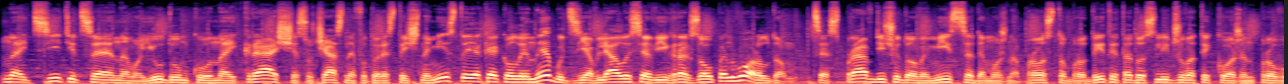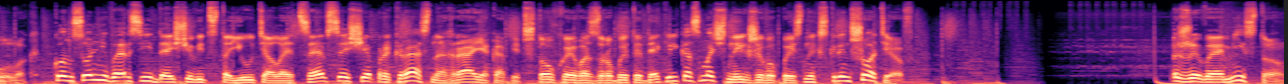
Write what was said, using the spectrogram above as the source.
Найт Сіті це, на мою думку, найкраще сучасне футуристичне місто, яке коли-небудь з'являлося в іграх з Open World. Це справді чудове місце, де можна просто бродити та досліджувати кожен провулок. Консольні версії дещо відстають, але це все ще прекрасна гра, яка підштовхує вас зробити декілька смачних живописних скріншотів. Живе місто.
